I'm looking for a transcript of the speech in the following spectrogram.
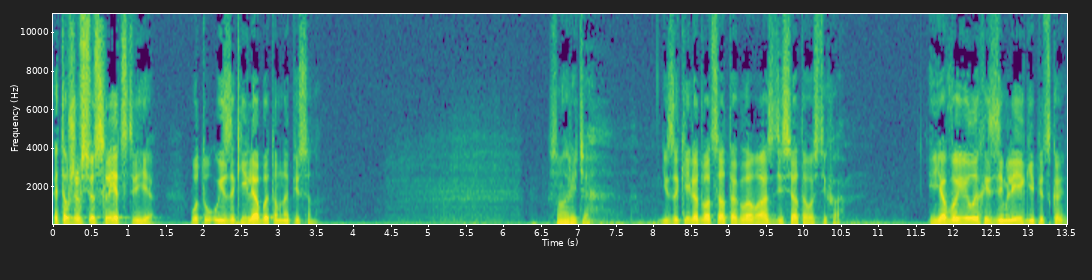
это уже все следствие. Вот у Иезекииля об этом написано. Смотрите, Иезекииля 20 глава с 10 стиха. И я вывел их из земли египетской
